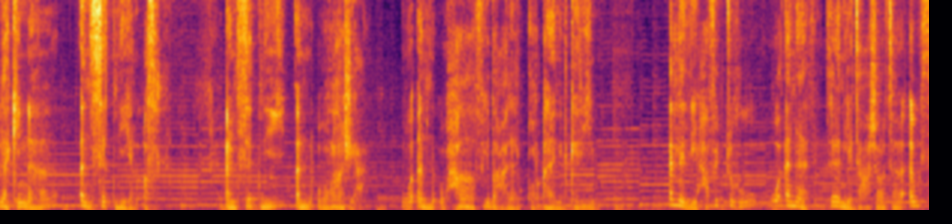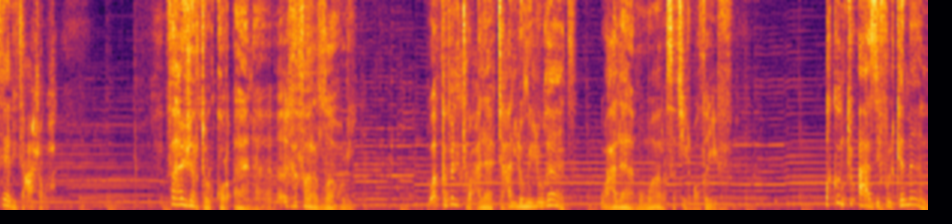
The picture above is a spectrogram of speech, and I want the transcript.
لكنها أنستني الأصل. أنستني أن أراجع وأن أحافظ على القرآن الكريم الذي حفظته وأنا في الثانية عشرة أو الثالثة عشرة. فهجرت القرآن غفر الله لي وأقبلت على تعلم اللغات وعلى ممارسة الوظيف. وكنت أعزف الكمان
